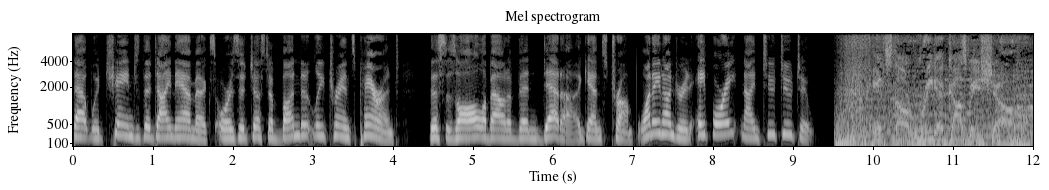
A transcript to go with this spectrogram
that would change the dynamics, or is it just abundantly transparent? This is all about a vendetta against Trump. 1 800 848 9222. It's the Rita Cosby Show.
